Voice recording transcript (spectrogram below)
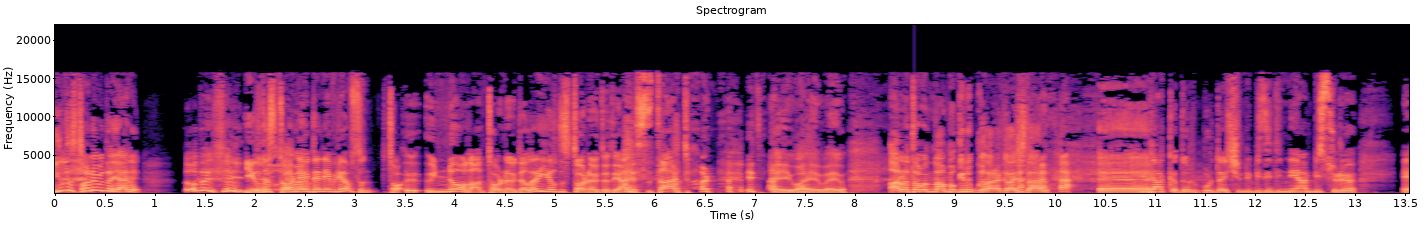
Yıldız tornavida yani. O da şey. Yıldız e, tornavida ne biliyor musun? To- ünlü olan tornavidaları yıldız tornavida diyor. Yani star tornavida. Eyvah eyvah eyvah. Anlatamadığımdan bugün bu kadar arkadaşlar. Ee, Bir dakika dur burada şimdi bizi dinleyen bir sürü e,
